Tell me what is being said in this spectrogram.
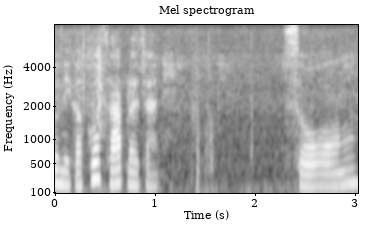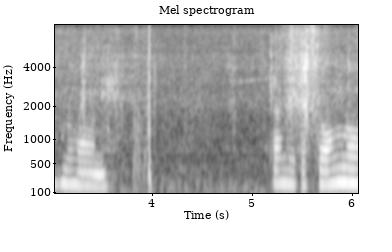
ตัวนี้ก็พ่อซับแล้วจ้ะนี่สองนอนี่ทางนี้ก็สองนอ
